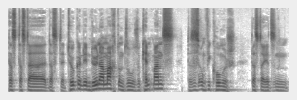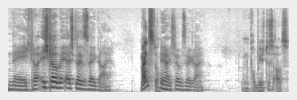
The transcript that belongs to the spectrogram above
dass, dass, da, dass der Türke den Döner macht und so, so kennt man's. Das ist irgendwie komisch. dass da jetzt ein. Nee, ich, glaub, ich glaube ehrlich gesagt, es wäre egal. Meinst du? Ja, ich glaube, es wäre egal. Dann probiere ich das aus.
